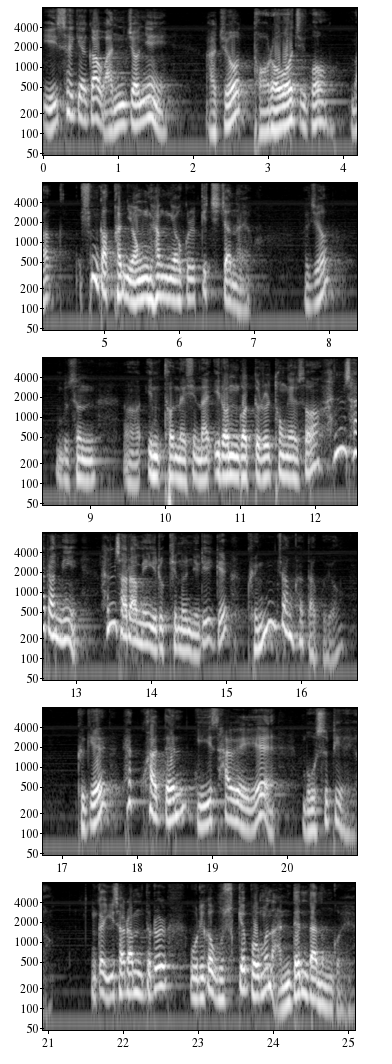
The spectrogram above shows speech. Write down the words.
이 세계가 완전히 아주 더러워지고 막 심각한 영향력을 끼치잖아요. 그죠? 무슨 어, 인터넷이나 이런 것들을 통해서 한 사람이 한 사람이 일으키는 일이 이게 굉장하다고요. 그게 핵화된 이 사회의 모습이에요. 그러니까 이 사람들을 우리가 우습게 보면 안 된다는 거예요.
